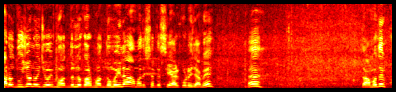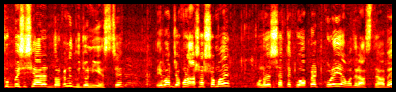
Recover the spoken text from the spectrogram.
আরও দুজন ওই যে ওই ভদ্রলোক আর ভদ্রমহিলা আমাদের সাথে শেয়ার করে যাবে। হ্যাঁ? তো আমাদের খুব বেশি শেয়ারের দরকার নেই, দুজনই এসছে। এবার যখন আসার সময় ওনাদের সাথে কোঅপারেট করেই আমাদের আসতে হবে।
